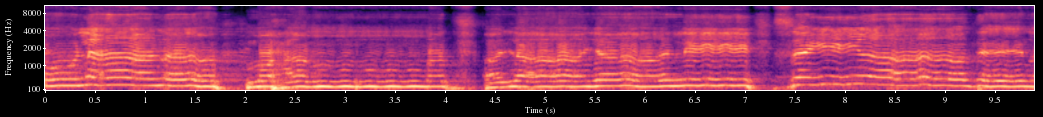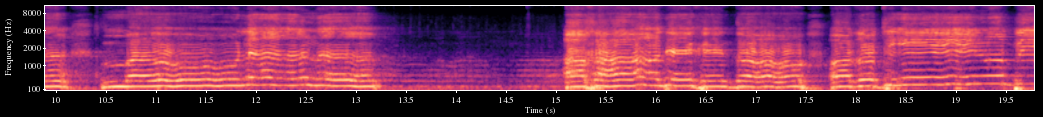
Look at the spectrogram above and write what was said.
مولانا محمد ليالي سيدنا مولانا أخذك دو أرتين بي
